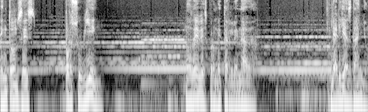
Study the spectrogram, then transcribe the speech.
Entonces, por su bien, no debes prometerle nada. Le harías daño.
